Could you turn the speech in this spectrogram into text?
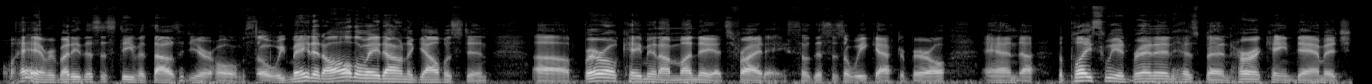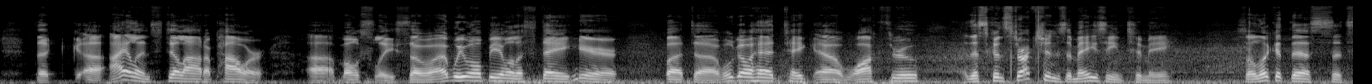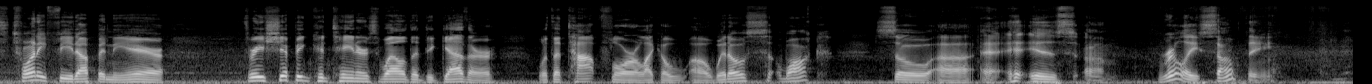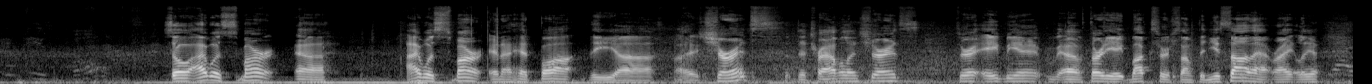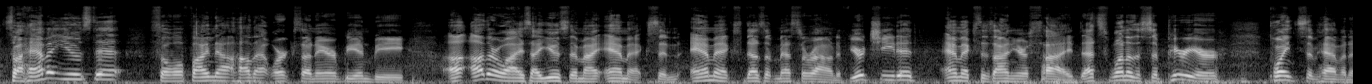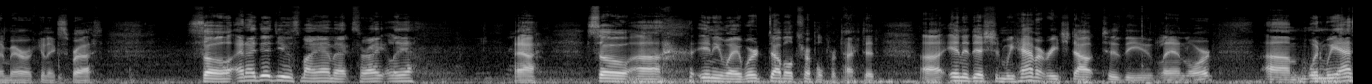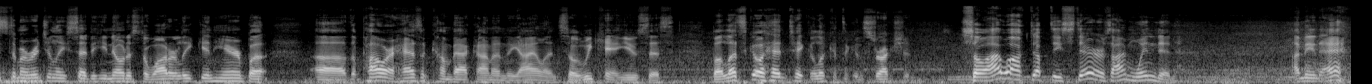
Well, hey everybody, this is Steve at Thousand Year Home. So we made it all the way down to Galveston. Uh, Beryl came in on Monday, it's Friday. So this is a week after Beryl. And uh, the place we had rented has been hurricane damaged. The uh, island's still out of power, uh, mostly. So uh, we won't be able to stay here. But uh, we'll go ahead take a walk through. This construction's amazing to me. So look at this, it's 20 feet up in the air three shipping containers welded together with a top floor like a, a widow's walk. So uh, it is um, really something. So I was smart. Uh, I was smart and I had bought the uh, insurance, the travel insurance through ABN, uh, 38 bucks or something. You saw that, right, Leah? So I haven't used it. So we'll find out how that works on Airbnb. Uh, otherwise, I use them my Amex, and Amex doesn't mess around. If you're cheated, Amex is on your side. That's one of the superior points of having American Express. So, and I did use my Amex, right, Leah? Yeah. So, uh, anyway, we're double, triple protected. Uh, in addition, we haven't reached out to the landlord. Um, when we asked him originally, said he noticed a water leak in here, but uh, the power hasn't come back on on the island, so we can't use this. But let's go ahead and take a look at the construction. So I walked up these stairs, I'm winded. I mean, eh,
